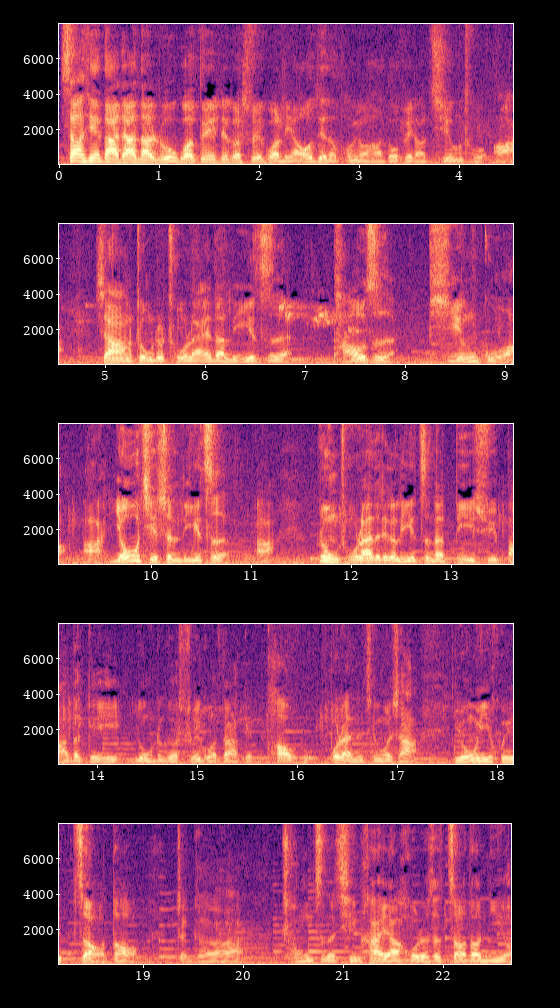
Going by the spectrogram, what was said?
相信大家呢，如果对这个水果了解的朋友哈，都非常清楚啊。像种植出来的梨子、桃子、苹果啊，尤其是梨子啊，种出来的这个梨子呢，必须把它给用这个水果袋给套住，不然的情况下，容易会遭到这个虫子的侵害呀，或者是遭到鸟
